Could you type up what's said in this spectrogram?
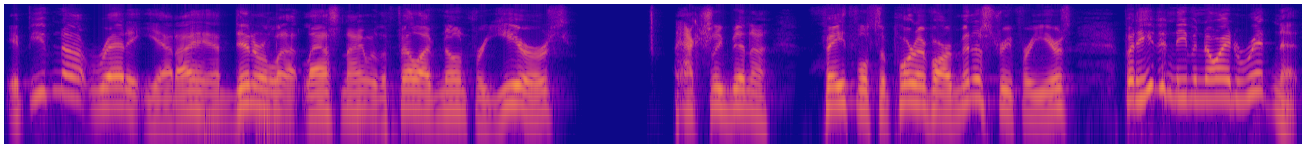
if you've not read it yet, I had dinner last night with a fellow I've known for years, actually been a faithful supporter of our ministry for years, but he didn't even know I'd written it.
